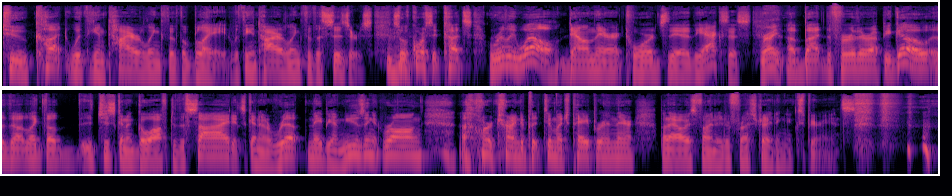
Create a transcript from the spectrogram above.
to cut with the entire length of the blade with the entire length of the scissors. Mm-hmm. so of course it cuts really well down there towards the the axis. Right. Uh, but the further up you go the like the it's just going to go off to the side. It's going to rip. Maybe i'm using it wrong uh, or trying to put too much paper in there but i always find it a frustrating experience.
